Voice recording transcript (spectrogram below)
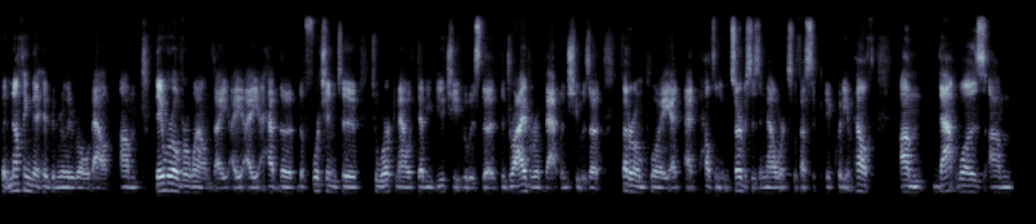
but nothing that had been really rolled out. Um, they were overwhelmed. I, I, I, have the, the fortune to, to work now with Debbie Bucci, who was the, the driver of that when she was a federal employee at, at Health and Human Services and now works with us at Equideum Health. Um, that was um,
